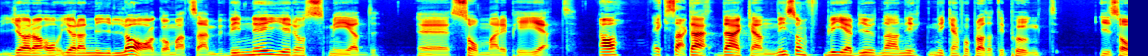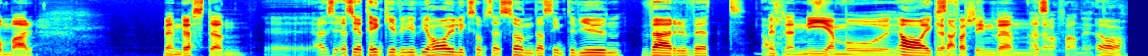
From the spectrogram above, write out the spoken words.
göra, göra en ny lag om att så här, vi nöjer oss med eh, Sommar i P1. Ja, exakt. Där, där kan, ni som blir erbjudna, ni, ni kan få prata till punkt i sommar. Men resten, Eh, Alltså, alltså jag tänker, vi, vi har ju liksom så här söndagsintervjun, Värvet. vet inte, Nemo Ja, exakt. träffar sin vän Alltså, eller vad fan det är. Ja.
